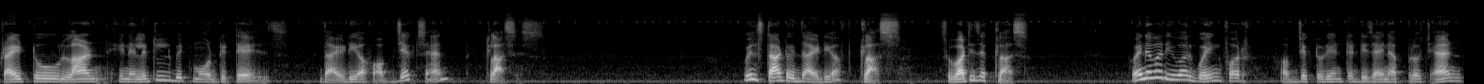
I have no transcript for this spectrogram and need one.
try to learn in a little bit more details the idea of objects and classes. We will start with the idea of class. So, what is a class? Whenever you are going for object oriented design approach and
